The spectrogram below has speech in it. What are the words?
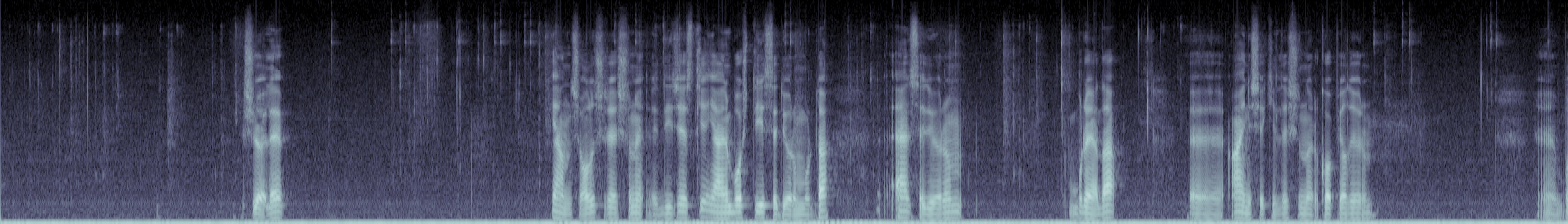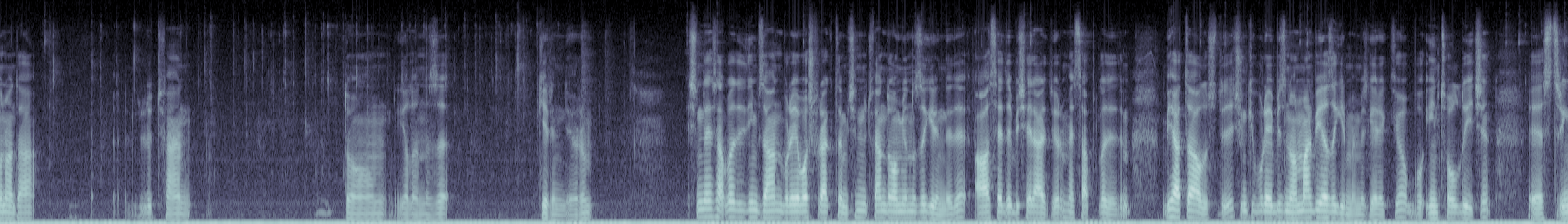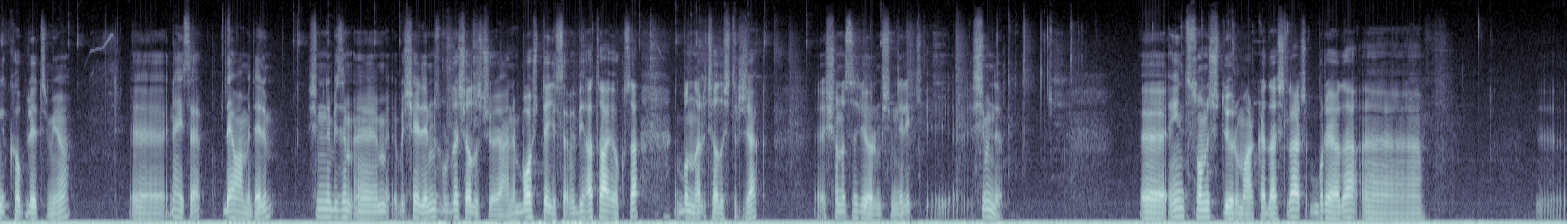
şöyle yanlış oldu. Şuraya şunu diyeceğiz ki yani boş değilse diyorum burada. Else diyorum. Buraya da e, aynı şekilde şunları kopyalıyorum. E, buna da lütfen doğum yılınızı girin diyorum. Şimdi hesapla dediğim zaman buraya boş bıraktığım için lütfen doğum yılınıza girin dedi. AS'de bir şeyler diyorum. Hesapla dedim. Bir hata oluştu dedi. Çünkü buraya biz normal bir yazı girmemiz gerekiyor. Bu int olduğu için e, string'i kabul etmiyor. E, neyse devam edelim. Şimdi bizim e, şeylerimiz burada çalışıyor. Yani boş değilse ve bir hata yoksa bunları çalıştıracak. E, şunu siliyorum şimdilik. E, şimdi e, int sonuç diyorum arkadaşlar. Buraya da eee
